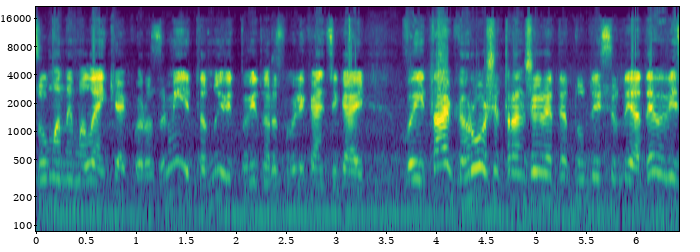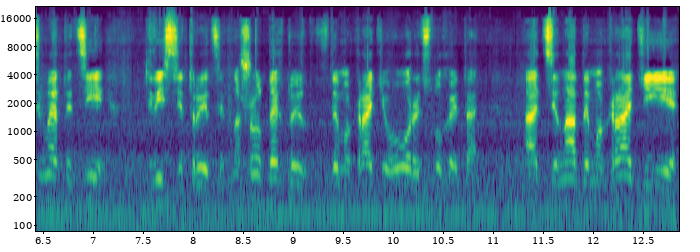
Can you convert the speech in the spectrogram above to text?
Сума не маленька, як ви розумієте. Ну і відповідно республіканці кажуть, ви і так гроші транжирите туди-сюди. А де ви візьмете ці 230? На що дехто з демократів говорить: слухайте, а ціна демократії.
